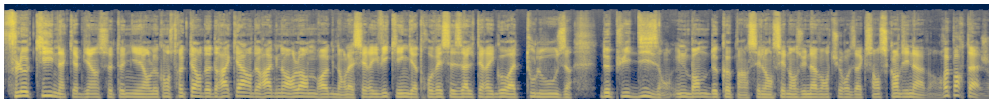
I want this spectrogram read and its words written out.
Floki n'a qu'à bien se tenir. Le constructeur de Drakkar de Ragnar Lornbrog dans la série Viking a trouvé ses alter ego à Toulouse. Depuis dix ans, une bande de copains s'est lancée dans une aventure aux accents scandinaves. Reportage.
